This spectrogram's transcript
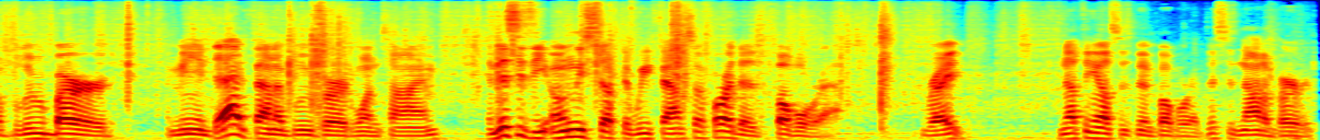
a blue bird. And me and Dad found a blue bird one time, and this is the only stuff that we found so far that is bubble wrapped. Right? Nothing else has been bubble wrapped. This is not a bird.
